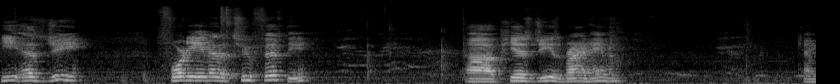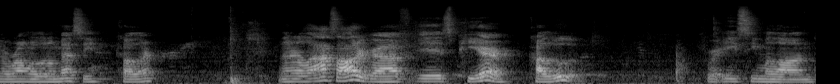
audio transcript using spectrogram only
PSG. 48 out of 250. Uh, PSG is Brian Heyman. Can't go wrong with a little Messi color. And our last autograph is Pierre Kalulu for AC Milan.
